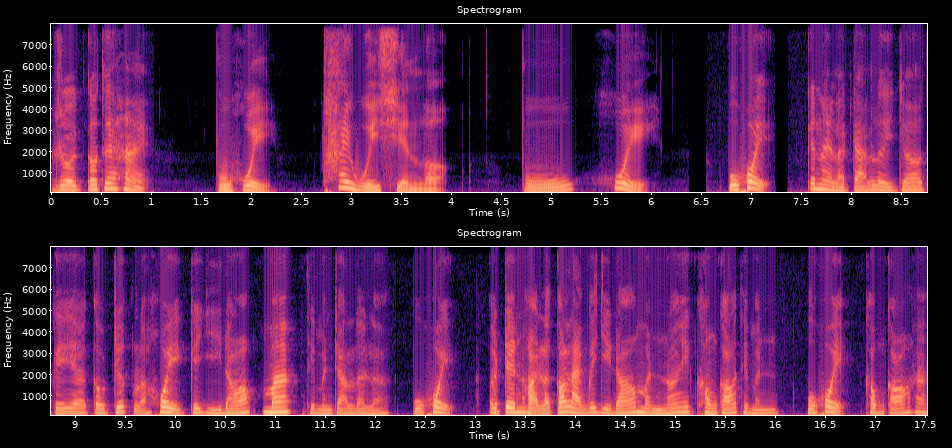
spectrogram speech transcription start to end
Rồi câu thứ hai. 不会， 太危险了。不会. Bú hội. Cái này là trả lời cho cái uh, câu trước là hội cái gì đó. Ma thì mình trả lời là bú hội. Ở trên hỏi là có làm cái gì đó, mình nói không có thì mình bú hội, không có ha.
